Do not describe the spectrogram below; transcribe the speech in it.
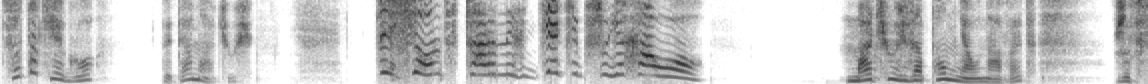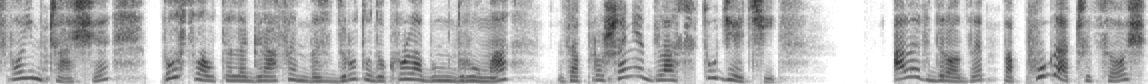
Co takiego? Pyta Maciuś. Tysiąc czarnych dzieci przyjechało! Maciuś zapomniał nawet, że w swoim czasie posłał telegrafem bez drutu do króla Bumdruma zaproszenie dla stu dzieci, ale w drodze papuga czy coś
